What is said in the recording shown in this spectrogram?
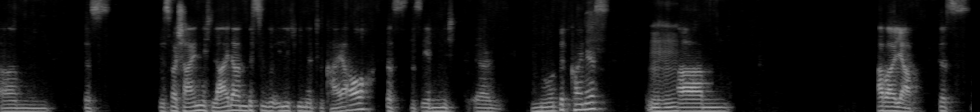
Ähm, das ist wahrscheinlich leider ein bisschen so ähnlich wie in der Türkei auch, dass das eben nicht äh, nur Bitcoin ist. Mhm. Ähm, aber ja, das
